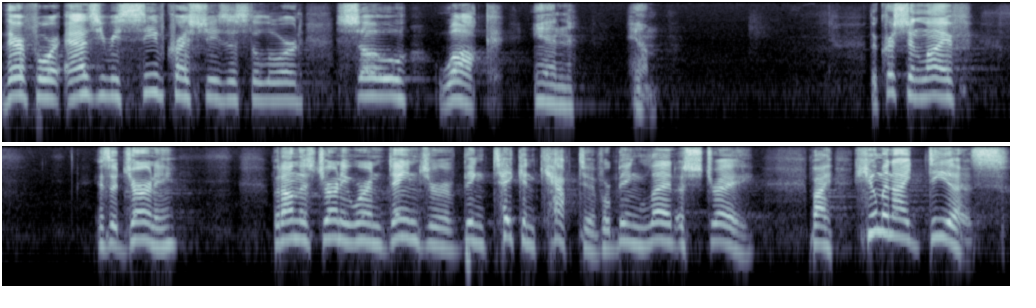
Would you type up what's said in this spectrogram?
Therefore, as you receive Christ Jesus the Lord, so walk in Him. The Christian life is a journey, but on this journey, we're in danger of being taken captive or being led astray by human ideas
